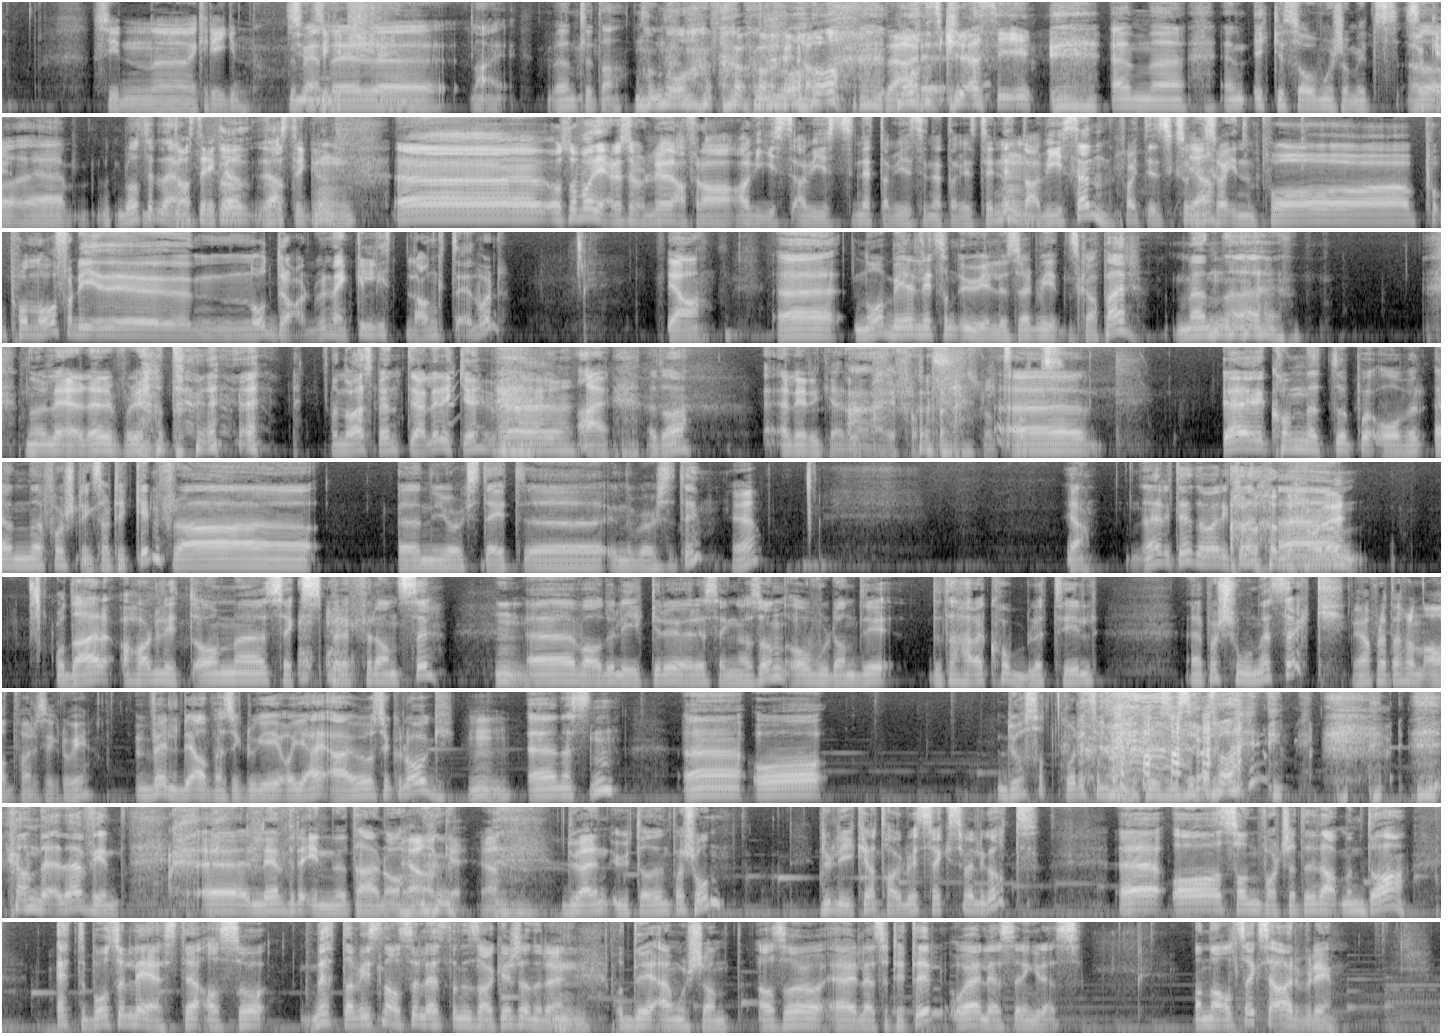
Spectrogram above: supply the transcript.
siden uh, krigen. Du siden mener krigen. eh, Nei, vent litt, da. Nå, nå, nå, det nå skulle jeg si en, eh, en ikke så morsom vits. Så okay. blås til det. Da stryker vi. Ja. Mm. Eh, og så varierer det selvfølgelig ja, fra avis, avis til nettavis til nettavis til nettavisen, faktisk, som Ja. vi skal inn på, på, på nå. Fordi uh, nå drar du den egentlig litt langt, Edvard. Ja. Eh, nå blir det litt sånn uillustrert vitenskap her, men Nå ler dere fordi at nå er jeg spent, jeg eller ikke. Nei, vet du hva? Jeg ler ikke heller. Nei, flott. flott, flott. Eh, jeg kom nettopp over en forskningsartikkel fra eh, New York State eh, University. Ja. Ja, det er riktig. Det var riktig. Det var det. Og der har det litt om sexpreferanser. Mm. Hva du liker å gjøre i senga og sånn, og hvordan de, dette her er koblet til personlighetstrekk. ja, for dette er sånn atferdspsykologi. Veldig atferdspsykologi. Og jeg er jo psykolog, Mm. eh, nesten. Eh, og du har satt på litt sånn musikk til meg. ja, det, det er fint. Eh, lev dere inn i dette her nå. Ja, okay, Ja. Du er en utadvendt person. Du liker antageligvis sex veldig godt. Eh, og sånn fortsetter det da. Men da, etterpå så leste jeg altså Nettavisen har også lest denne saken, skjønner dere. Mm. Og det er morsomt. Altså, jeg leser tittel, og jeg leser ingress. Analsex er arvelig.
